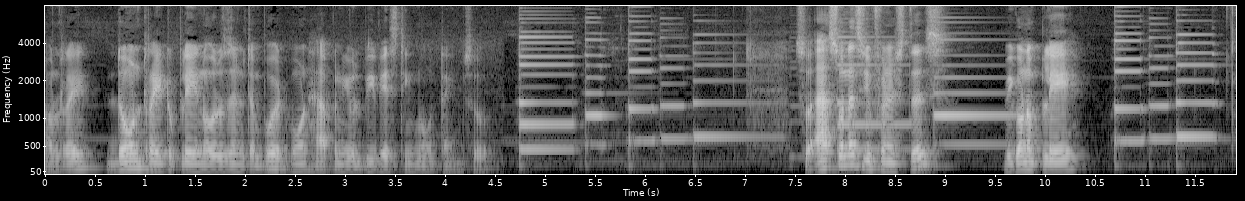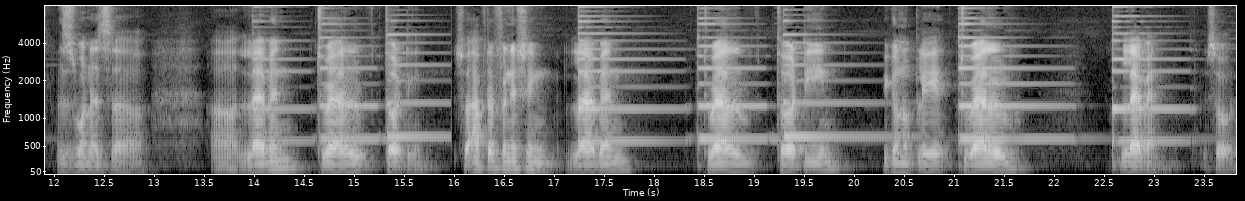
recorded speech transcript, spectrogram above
alright, don't try to play in original tempo, it won't happen, you'll be wasting more time. So so as soon as you finish this, we're gonna play. This one is uh, uh, 11, 12, 13. So after finishing 11, 12, 13, we're gonna play 12, 11. So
